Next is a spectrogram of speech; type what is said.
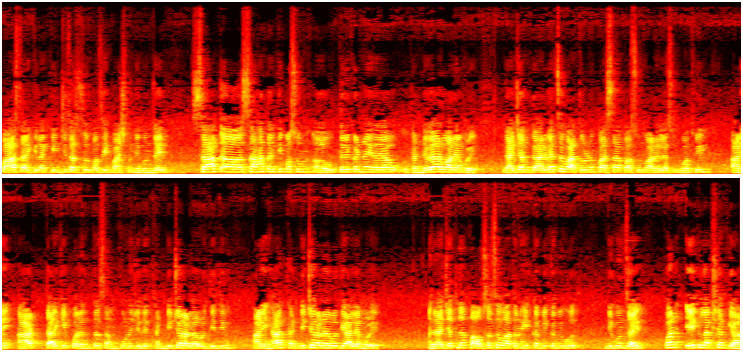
पाच तारखेला किंचित असं स्वरूपाचं हे बाष्प निघून जाईल. सात सहा तारखेपासून उत्तरेकडनं येणाऱ्या थंडगार वाऱ्यामुळे राज्यात गारव्याचं वातावरण पाच सहा पासून वाढायला सुरुवात होईल. आणि आठ तारखेपर्यंत संपूर्ण जिल्हे थंडीच्या रडावरती येतील. आणि ह्या थंडीच्या रडावरती आल्यामुळे राज्यातलं पावसाचं वातावरण हे कमी कमी होत निघून जाईल. पण एक लक्षात घ्या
